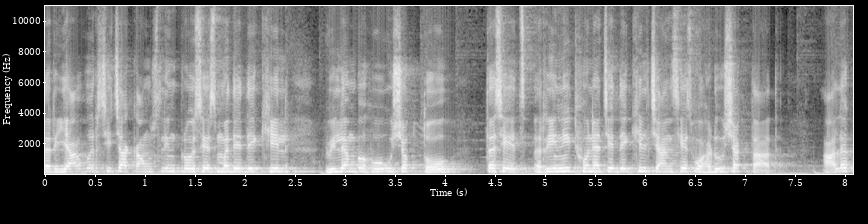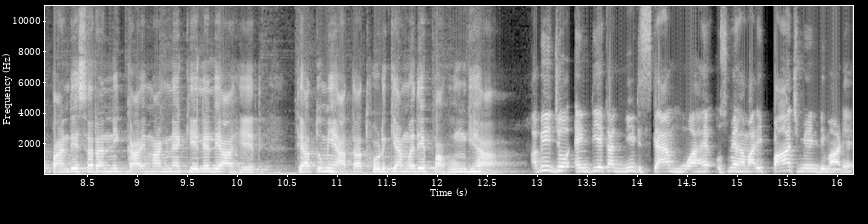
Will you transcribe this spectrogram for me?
तर या वर्षीच्या काउन्सिलिंग प्रोसेसमध्ये देखील विलंब होऊ शकतो. तसेच रिनीट होण्याचे देखील चान्सेस वाढू शकतात. आलक पांडे सरांनी काय मागण्या केलेल्या आहेत त्या तुम्ही आता थोडक्यामध्ये पाहून घ्या. अभी जो एनटीए का नीट स्कैम हुआ है उसमें हमारी पांच मेन डिमांड है।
